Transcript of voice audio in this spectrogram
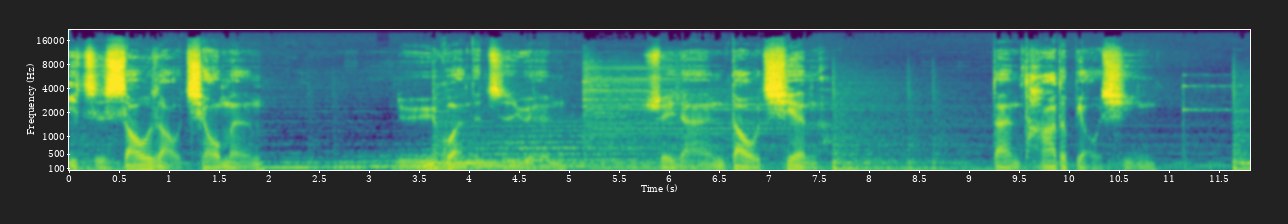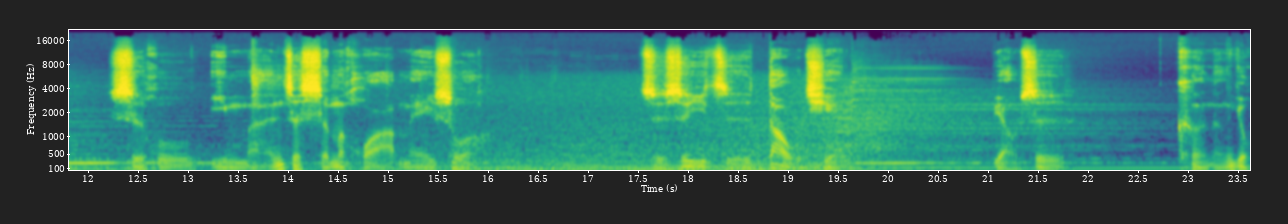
一直骚扰敲门？旅馆的职员虽然道歉了，但他的表情……似乎隐瞒着什么话没说，只是一直道歉，表示可能有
